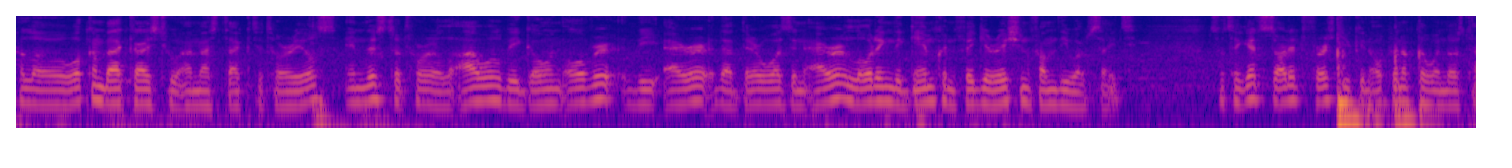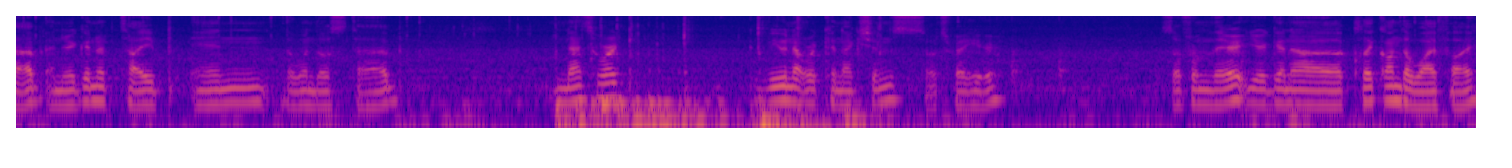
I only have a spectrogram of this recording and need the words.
Hello, welcome back guys to MS Tech Tutorials. In this tutorial I will be going over the error that there was an error loading the game configuration from the website. So to get started first you can open up the Windows tab and you're going to type in the Windows tab network view network connections so it's right here. So from there you're going to click on the Wi-Fi.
